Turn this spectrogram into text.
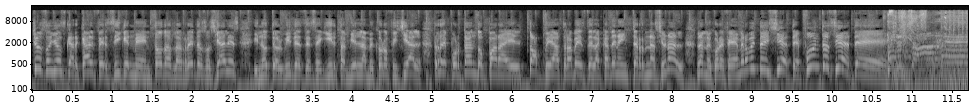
Yo soy Oscar Calfer, síguenme en todas las redes sociales y no te olvides de seguir también la mejor oficial reportando para el tope a través de la cadena internacional, la mejor FM 97.7. El tope.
